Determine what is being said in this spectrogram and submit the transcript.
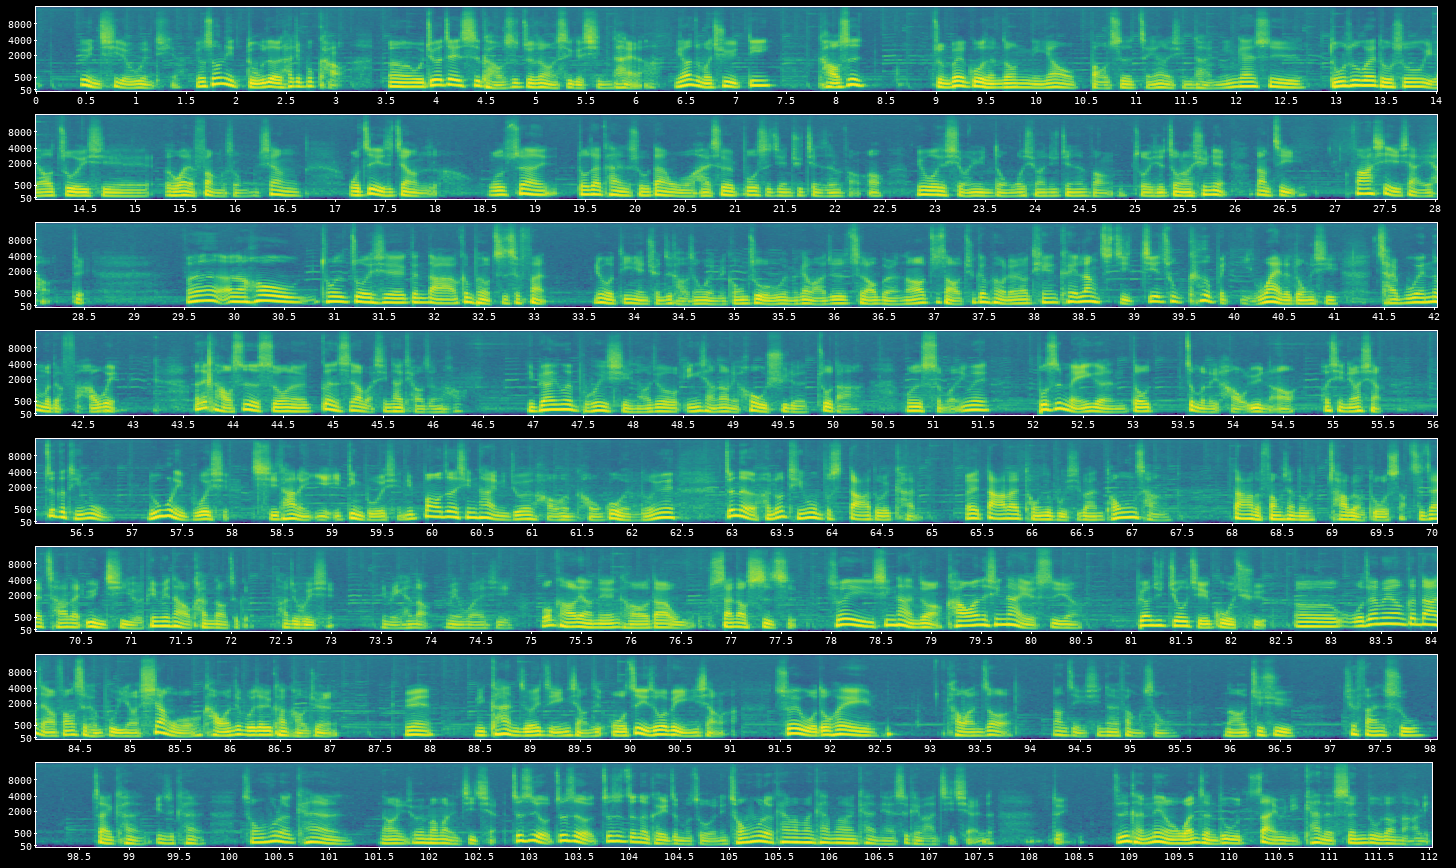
运气的问题啊。有时候你读的他就不考。呃，我觉得这次考试最重要是一个心态啦。你要怎么去？第一，考试准备过程中，你要保持怎样的心态？你应该是读书归读书，也要做一些额外的放松。像我自己是这样子，我虽然都在看书，但我还是会拨时间去健身房哦。因为我也喜欢运动，我喜欢去健身房做一些重量训练，让自己发泄一下也好。对，反正然后或者做一些跟大家、跟朋友吃吃饭。因为我第一年全职考生，我也没工作，我也没干嘛，就是吃老本。然后至少去跟朋友聊聊天，可以让自己接触课本以外的东西，才不会那么的乏味。而在考试的时候呢，更是要把心态调整好。你不要因为不会写，然后就影响到你后续的作答或者什么，因为。不是每一个人都这么的好运啊！而且你要想，这个题目如果你不会写，其他人也一定不会写。你抱这个心态，你就会好很好过很多。因为真的很多题目不是大家都会看，而且大家在同一个补习班，通常大家的方向都差不了多少，只在差在运气而已。偏偏他有看到这个，他就会写；你没看到，没有关系。我考了两年，考了大概五三到四次，所以心态很重要。考完的心态也是一样。不要去纠结过去。呃，我这边跟大家讲的方式很不一样。像我考完就不会再去看考卷了，因为你看只会一直影响自己。我自己是会被影响了，所以我都会考完之后让自己心态放松，然后继续去翻书，再看，一直看，重复的看，然后你就会慢慢的记起来。这是有，这是有，这是真的可以这么做。你重复的看，慢慢看，慢慢看，你还是可以把它记起来的。对。只是可能内容完整度在于你看的深度到哪里。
